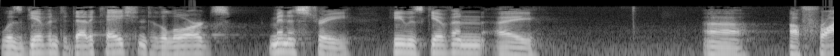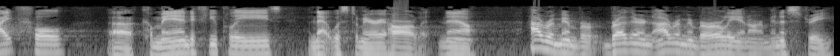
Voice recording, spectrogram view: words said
was given to dedication to the Lord's ministry, he was given a uh, a frightful uh, command, if you please, and that was to marry a harlot. Now, I remember, brethren, I remember early in our ministry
